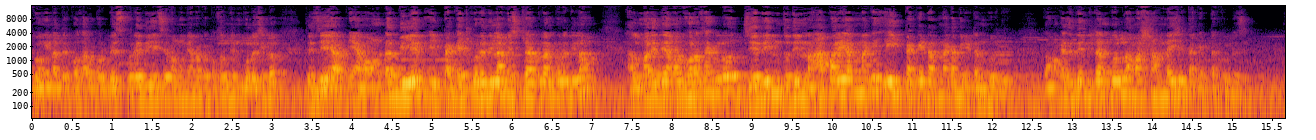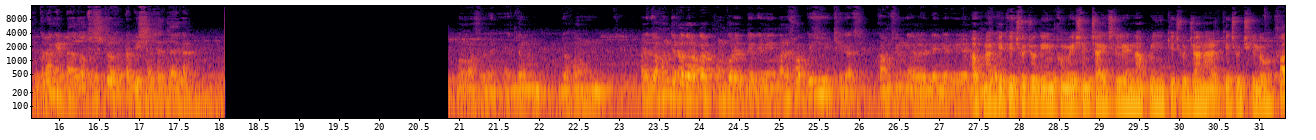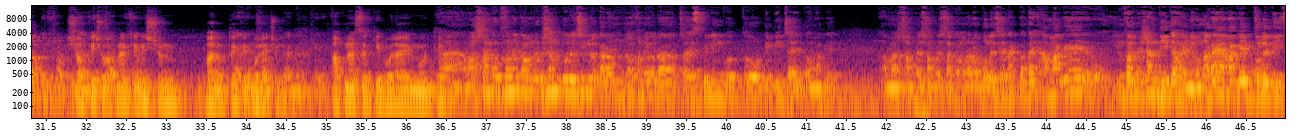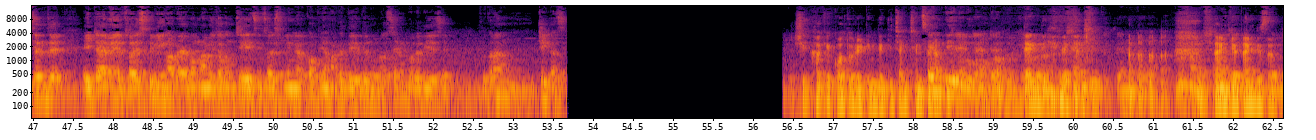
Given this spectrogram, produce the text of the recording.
এবং এনাদের কথার উপর বেস করে দিয়েছে এবং উনি আমাকে প্রথম দিন বলেছিল যে যে আপনি অ্যামাউন্টটা দিলেন, এই প্যাকেজ করে দিলাম স্ট্র্যাপলার করে দিলাম, আলমারিতে আমার ভরা থাকল, যেদিন, যদি না পারি আপনাকে, এই প্যাকেট আপনাকে আমি রিটার্ন করে তো আমাকে যেদিন রিটার্ন করল, আমার সামনেই সেই প্যাকেটটা খুলেছে। সুতরাং এটা যথেষ্ট একটা বিশ্বাসের জায়গা। কোনো অসুবিধা নেই। একদম যখন মানে যখন যেটা দরকার ফোন করে ডেকে নিই মানে সবকিছুই ঠিক আছে। কাউন্সিলিং আপনাকে কিছু যদি ইনফরমেশন চাইছিলেন আপনি কিছু জানার কিছু ছিল? সবকিছু সবকিছু। সবকিছু আপনাকে নিশ্চয় ভালো থেকে বলেছিল? সব-। আপনার স্যার কি বলা এর মধ্যে? হ্যাঁ আমার সঙ্গে ফোনে কমিউনিকেশন করেছিল কারণ যখনই ওরা চয়েস ফিলিং করতো ওটিপি চাইতো আমাকে। আমার সঙ্গে সঙ্গে সঙ্গে ওনারা বলেছেন। এক কথায় আমাকে ইনফরমেশন দিতে হয়নি। ওনারাই আমাকে বলে দিয়েছেন যে এই টাইমে চয়েস ফিলিং হবে এবং আমি যখন চেয়েছি চয়েস ফিলিং এর কপি আমাকে দিয়ে দেন ওরা সেন্ড করে দিয়েছে। সুতরাং ঠিক আছে। শিক্ষাকে কত রেটিং দিতে চাইছেন স্যার? আপনি। Thank you thank you sir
